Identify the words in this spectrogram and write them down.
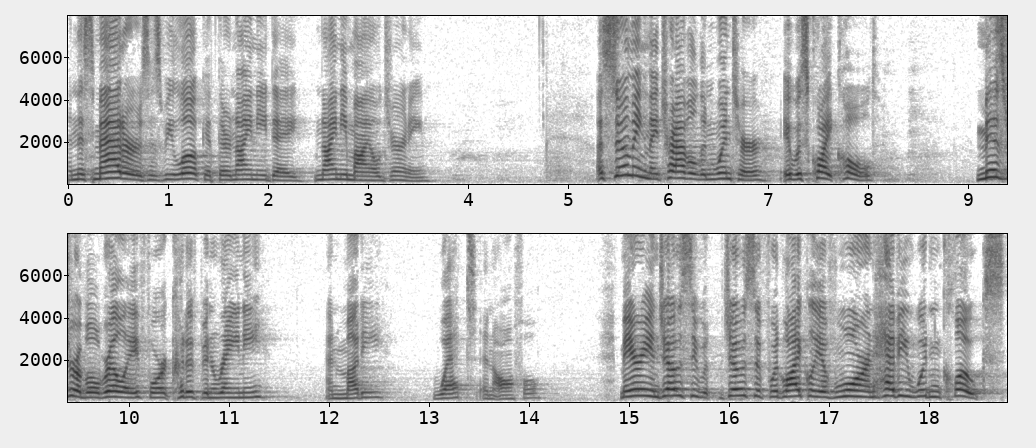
and this matters as we look at their 90 day, 90 mile journey. Assuming they traveled in winter, it was quite cold. Miserable, really, for it could have been rainy and muddy, wet and awful. Mary and Joseph would likely have worn heavy wooden cloaks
